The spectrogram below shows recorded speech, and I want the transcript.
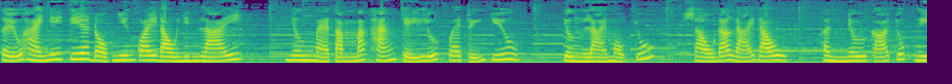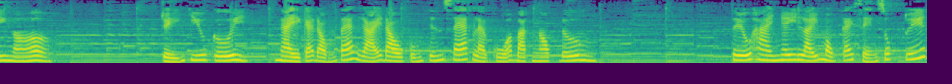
Tiểu hài nhi kia đột nhiên quay đầu nhìn lại, nhưng mà tầm mắt hắn chỉ lướt qua triển chiêu, dừng lại một chút, sau đó gãi đầu, hình như có chút nghi ngờ. Triển chiêu cười, ngay cả động tác gãi đầu cũng chính xác là của Bạch Ngọc Đường. Tiểu hài nhi lấy một cái xẻng xúc tuyết,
